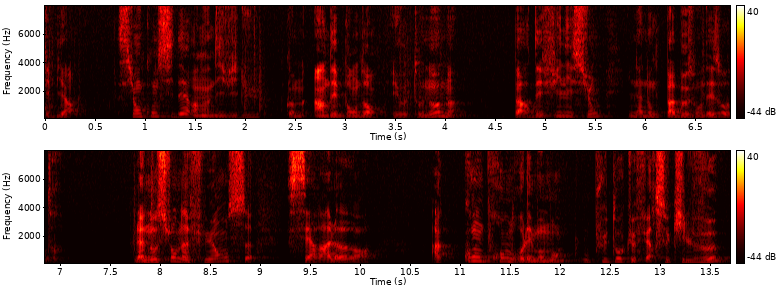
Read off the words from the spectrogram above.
Eh bien, si on considère un individu comme indépendant et autonome, par définition, il n'a donc pas besoin des autres. La notion d'influence sert alors à comprendre les moments où plutôt que faire ce qu'il veut,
